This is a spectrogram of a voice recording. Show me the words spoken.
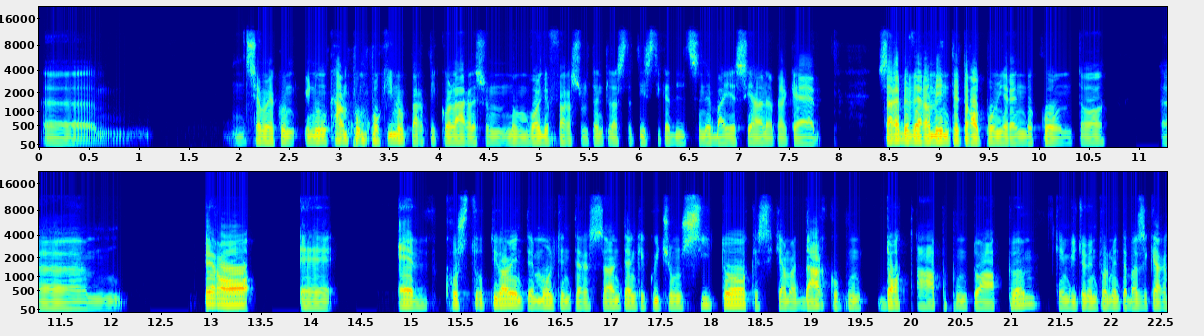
uh, siamo in un campo un pochino particolare, adesso non voglio fare assolutamente la statistica di lezione bayesiana perché sarebbe veramente troppo, mi rendo conto, um, però è, è, costruttivamente molto interessante. Anche qui c'è un sito che si chiama darko.app.app che invito eventualmente a, basicare,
